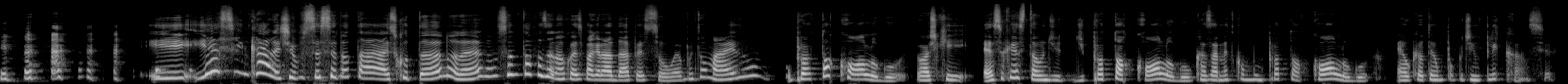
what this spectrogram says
E, e é assim, cara, tipo, se você não tá escutando, né? Você não tá fazendo uma coisa para agradar a pessoa. É muito mais um, o protocólogo. Eu acho que essa questão de, de protocólogo, o casamento como um protocólogo, é o que eu tenho um pouco de implicância.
